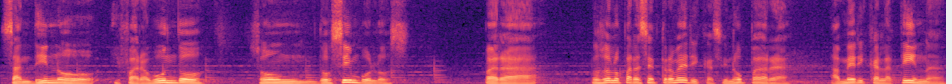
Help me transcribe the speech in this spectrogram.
Sandino y Farabundo son dos símbolos para no solo para Centroamérica, sino para América Latina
